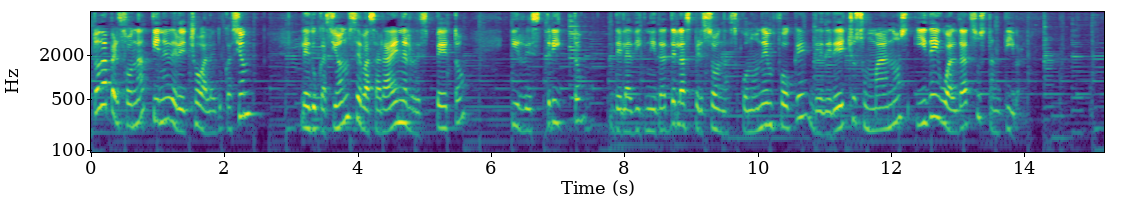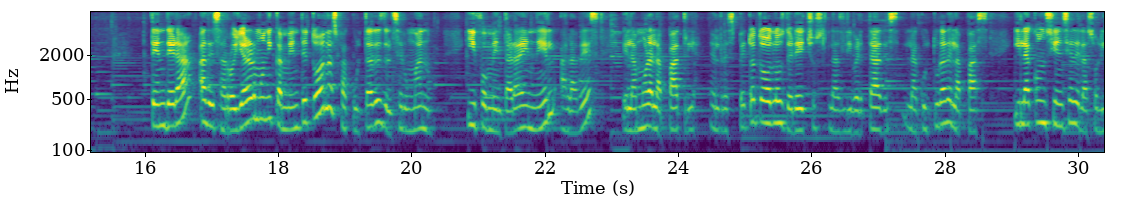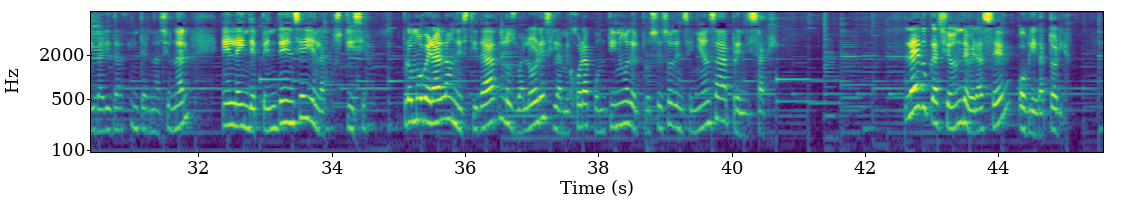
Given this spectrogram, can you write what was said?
Toda persona tiene derecho a la educación. La educación se basará en el respeto irrestricto de la dignidad de las personas con un enfoque de derechos humanos y de igualdad sustantiva tenderá a desarrollar armónicamente todas las facultades del ser humano y fomentará en él a la vez el amor a la patria, el respeto a todos los derechos, las libertades, la cultura de la paz y la conciencia de la solidaridad internacional en la independencia y en la justicia. Promoverá la honestidad, los valores y la mejora continua del proceso de enseñanza-aprendizaje. La educación deberá ser obligatoria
